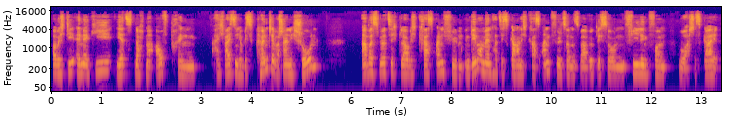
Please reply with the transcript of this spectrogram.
ob ich die Energie jetzt nochmal aufbringen, ich weiß nicht, ob ich es könnte, wahrscheinlich schon, aber es wird sich, glaube ich, krass anfühlen. In dem Moment hat sich es gar nicht krass angefühlt, sondern es war wirklich so ein Feeling von, boah, ist das geil.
